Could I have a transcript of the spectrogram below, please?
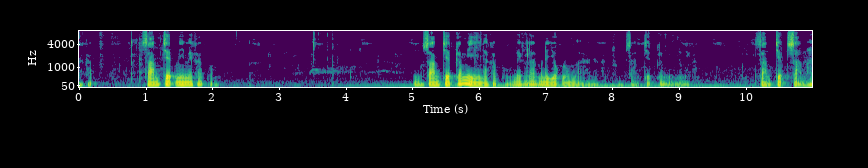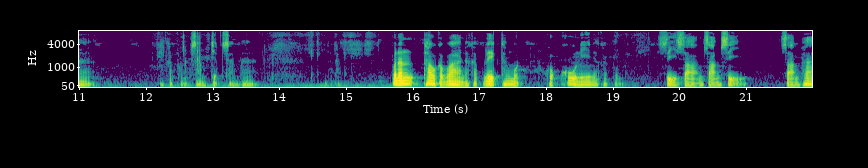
นะครับ 37 มีไหมครับผม สามเจ็ดก็มีนะครับผมเลขราชมันได้ยกลงมานะครับสามเจ็ดก็มีนะครับสามเจ็ดสามห้านะครับผมสามเจ็ดสามห้านะครับเพราะนั้นเท่ากับว่านะครับเลขทั้งหมดหกคู่นี้นะครับผมสี่สามสามสี่สามห้า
